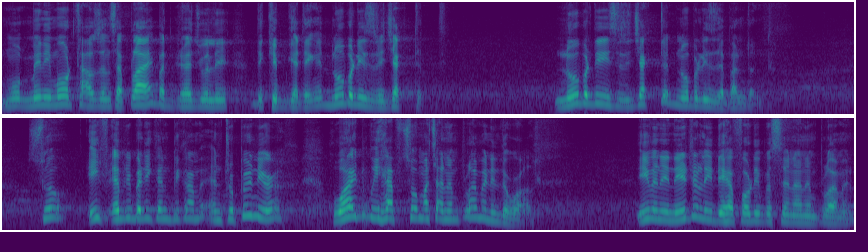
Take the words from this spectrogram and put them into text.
More, many more thousands apply, but gradually they keep getting it. Nobody is rejected. Nobody is rejected, nobody is abandoned. So if everybody can become entrepreneur, why do we have so much unemployment in the world? Even in Italy, they have 40% unemployment.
